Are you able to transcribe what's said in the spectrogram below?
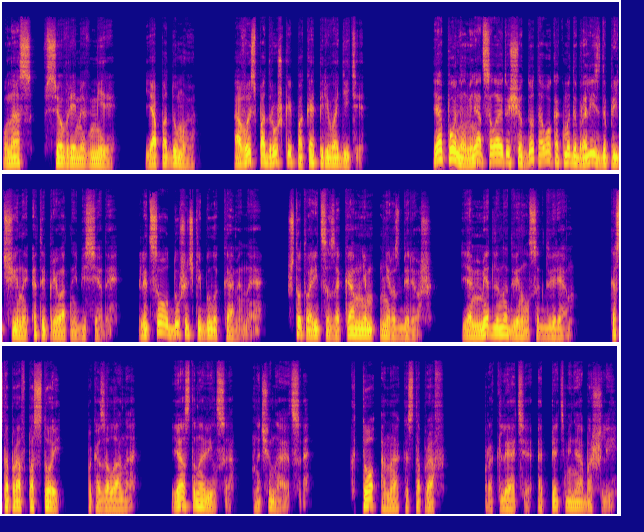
У нас все время в мире. Я подумаю а вы с подружкой пока переводите. Я понял, меня отсылают еще до того, как мы добрались до причины этой приватной беседы. Лицо у душечки было каменное. Что творится за камнем, не разберешь. Я медленно двинулся к дверям. «Костоправ, постой!» — показала она. Я остановился. Начинается. Кто она, Костоправ? Проклятие, опять меня обошли.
